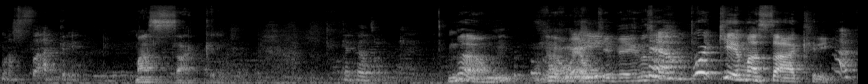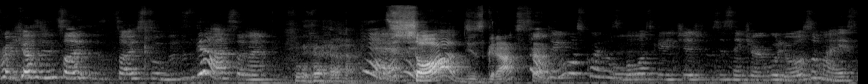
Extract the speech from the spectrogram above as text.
Massacre. Massacre. Quer que eu? Não, não é o que veio no. Não. Por que massacre? Ah, porque a gente só, só estuda desgraça, né? É. Só Não, desgraça? tem umas coisas boas que a gente se sente orgulhoso, mas.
